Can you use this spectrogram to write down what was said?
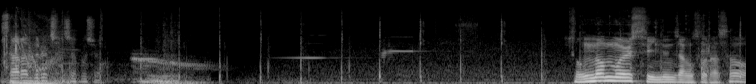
사람들을 찾아보죠. 정 넘을 수 있는 장소라서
